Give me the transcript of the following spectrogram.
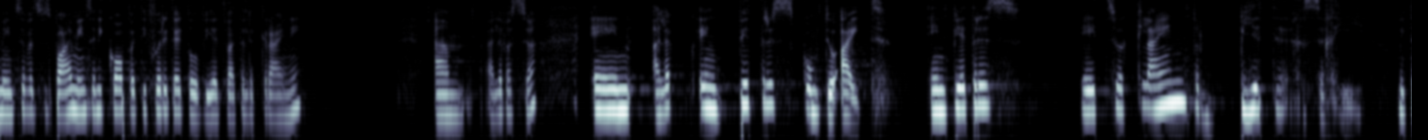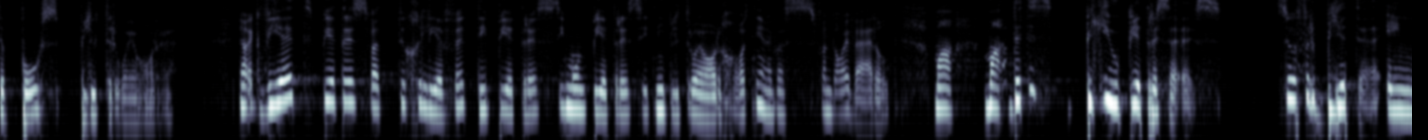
mense wat soos baie mense in die Kaap wat nie voor die tyd wil weet wat hulle kry nie. Ehm um, hulle was so en hulle en Petrus kom toe uit. En Petrus het so klein verbete gesiggie met 'n bos bloedrooi hare. Nou ek weet Petrus wat toe geleef het, die Petrus, Simon Petrus het nie bloedrooi hare gehad nie, hy was van daai wêreld. Maar maar dit is bietjie hoe Petrus is. So verbete en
